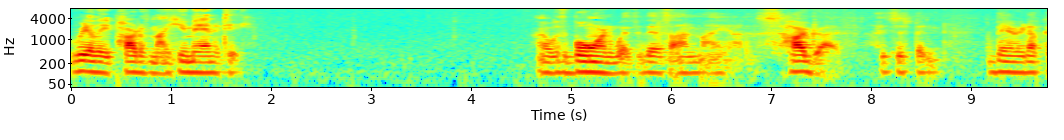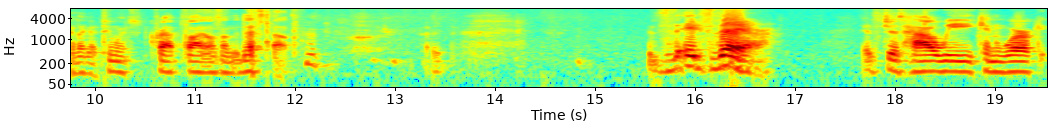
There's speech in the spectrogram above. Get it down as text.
really part of my humanity. I was born with this on my uh, hard drive. It's just been buried up because I got too much crap files on the desktop. it's, there it's just how we can work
